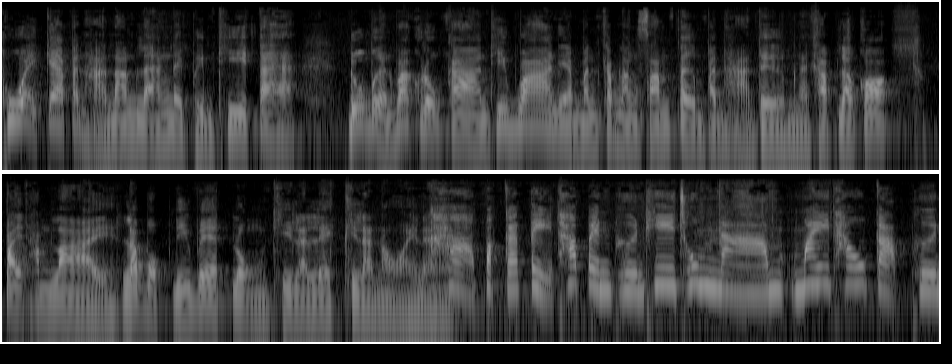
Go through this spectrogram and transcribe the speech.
ช่วยแก้ปัญหาน้ำแล้งในพื้นที่แต่ดูเหมือนว่าโครงการที่ว่าเนี่ยมันกำลังซ้ำเติมปัญหาเดิมนะครับ แล้วก็ไปทำลายระบบนิเวศลงทีละเล็กทีละน้อยนะฮะค่ะ ปกติถ้าเป็นพื้นที่ชุ่มน้ำไม่เท่ากับพื้น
